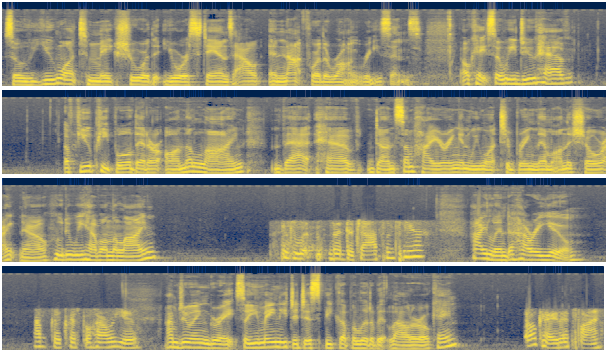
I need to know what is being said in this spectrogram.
So you want to make sure that yours stands out and not for the wrong reasons. Okay, so we do have a few people that are on the line that have done some hiring and we want to bring them on the show right now. Who do we have on the line? Is Linda Johnson's here? Hi, Linda. How are you? I'm good, Crystal. How are you? I'm doing great. So you may need to just speak up a little bit louder, okay? Okay, that's fine.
